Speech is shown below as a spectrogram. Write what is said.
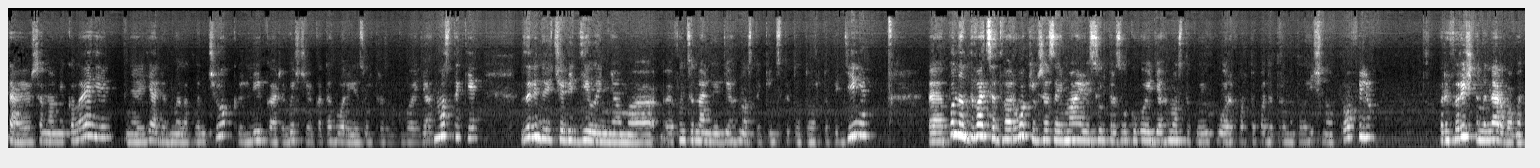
Вітаю, шановні колеги. Е, Я Людмила Климчук, лікар вищої категорії з ультразвукової діагностики, завідуюча відділенням е, функціональної діагностики Інституту ортопедії. Е, Понад 22 роки вже займаюся ультразвуковою діагностикою хворих ортопедо-травматологічного профілю, периферичними нервами.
